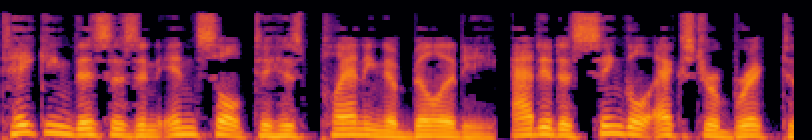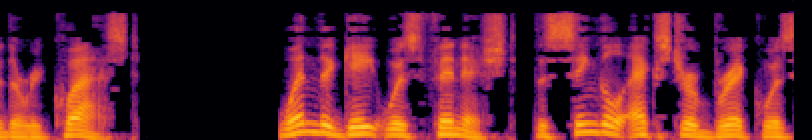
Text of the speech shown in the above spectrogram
taking this as an insult to his planning ability, added a single extra brick to the request. When the gate was finished, the single extra brick was,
